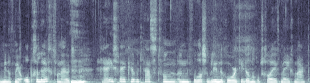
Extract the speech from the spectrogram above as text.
min of meer opgelegd vanuit Mhm. Rijswijk heb ik laatst van een volwassen blinde gehoord die dat nog op school heeft meegemaakt.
